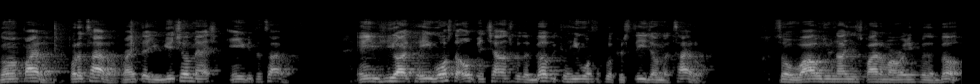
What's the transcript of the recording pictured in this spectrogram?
Go and fight him for the title. Right there. You get your match and you get the title. And he like he wants the open challenge for the belt because he wants to put prestige on the title. So why would you not just fight him already for the belt?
